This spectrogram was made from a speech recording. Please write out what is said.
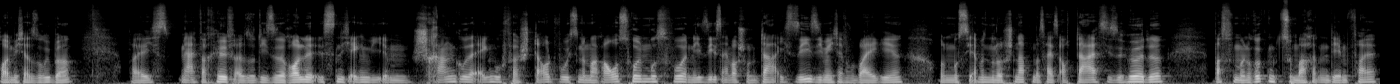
räume mich da so rüber, weil es mir einfach hilft. Also diese Rolle ist nicht irgendwie im Schrank oder irgendwo verstaut, wo ich sie nochmal rausholen muss vor. Nee, sie ist einfach schon da. Ich sehe sie, wenn ich da vorbeigehe und muss sie einfach nur noch schnappen. Das heißt, auch da ist diese Hürde, was für meinen Rücken zu machen in dem Fall,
